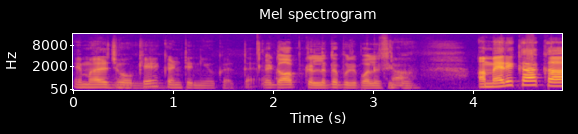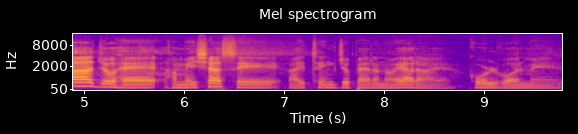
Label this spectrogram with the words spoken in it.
emerge ہو کے کنٹینیو کرتا ہے۔ اڈاپٹ کر لیتا ہے پوری پالیسی کو۔ امریکہ کا جو ہے ہمیشہ سے آئی تھنک جو پیرانویا رہا ہے کولڈ وار میں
